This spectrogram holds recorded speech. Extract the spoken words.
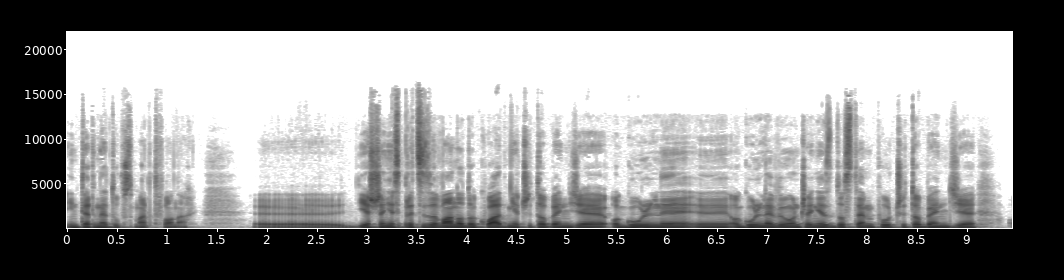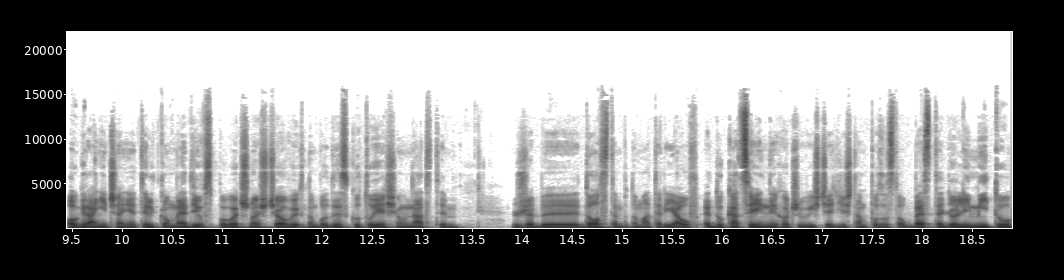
internetu w smartfonach. E, Jeszcze nie sprecyzowano dokładnie, czy to będzie ogólny, y, ogólne wyłączenie z dostępu, czy to będzie ograniczenie tylko mediów społecznościowych, no bo dyskutuje się nad tym, żeby dostęp do materiałów edukacyjnych oczywiście gdzieś tam pozostał bez tego limitu.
